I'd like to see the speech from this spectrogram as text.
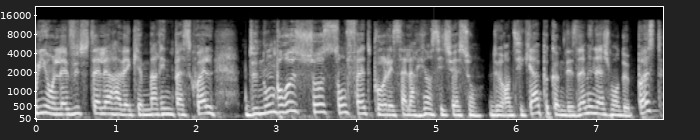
Oui, on l'a vu tout à l'heure avec Marine Pasquale. De nombreuses choses sont faites pour les salariés en situation de handicap, comme des aménagements de postes.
